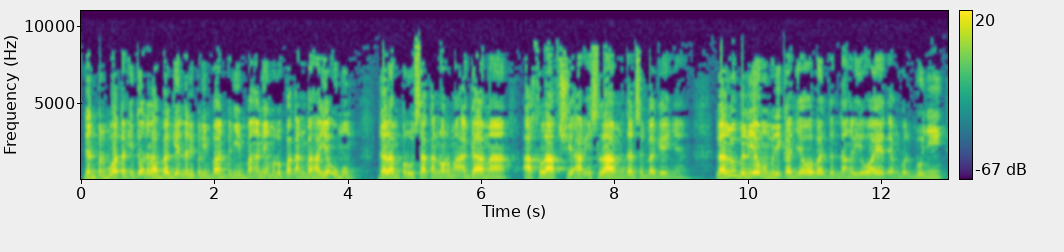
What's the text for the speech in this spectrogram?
dan perbuatan itu adalah bagian dari penyimpangan-penyimpangan yang merupakan bahaya umum dalam perusakan norma agama, akhlak, syiar Islam dan sebagainya. Lalu beliau memberikan jawaban tentang riwayat yang berbunyi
